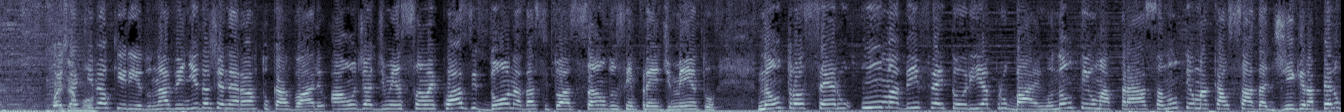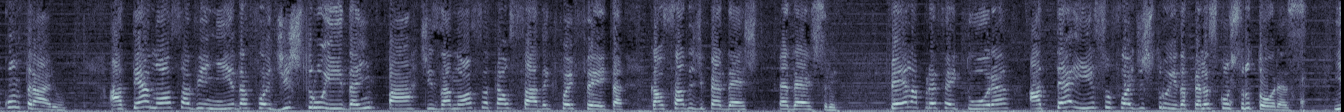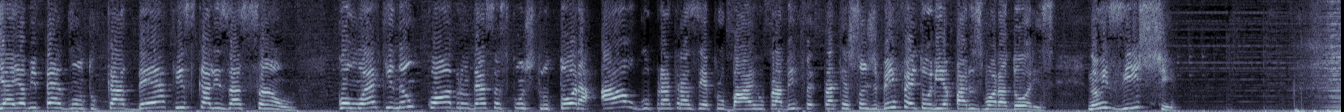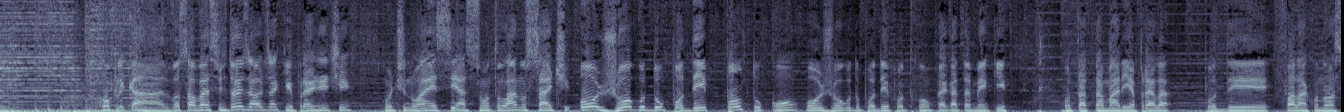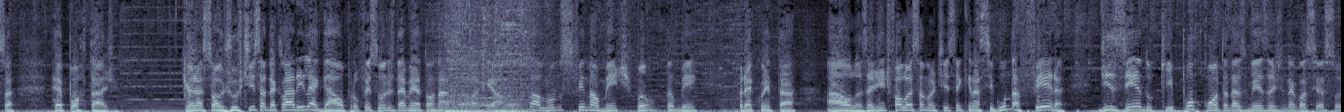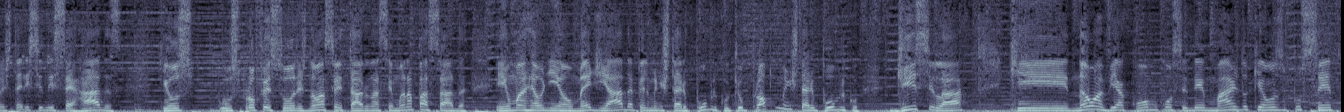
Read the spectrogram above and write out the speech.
Pois aqui, meu querido, na Avenida General Arthur Carvalho, aonde a dimensão é quase dona da situação dos empreendimentos, não trouxeram uma benfeitoria para o bairro. Não tem uma praça, não tem uma calçada digna, pelo contrário. Até a nossa avenida foi destruída em partes, a nossa calçada que foi feita, calçada de pedestre, pedestre pela prefeitura, até isso foi destruída pelas construtoras. E aí eu me pergunto, cadê a fiscalização? Como é que não cobram dessas construtoras algo para trazer para o bairro, para questões de benfeitoria para os moradores? Não existe. Complicado. Vou salvar esses dois áudios aqui para a gente continuar esse assunto lá no site ojogodopoder.com, ojogodopoder.com. Pegar também aqui contato da Maria para ela poder falar com nossa reportagem. Que olha só, justiça declara ilegal. Professores devem retornar à sala de aula e os alunos finalmente vão também frequentar aulas. A gente falou essa notícia aqui na segunda-feira, dizendo que por conta das mesas de negociações terem sido encerradas, que os, os professores não aceitaram na semana passada, em uma reunião mediada pelo Ministério Público, que o próprio Ministério Público disse lá que não havia como conceder mais do que 11%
